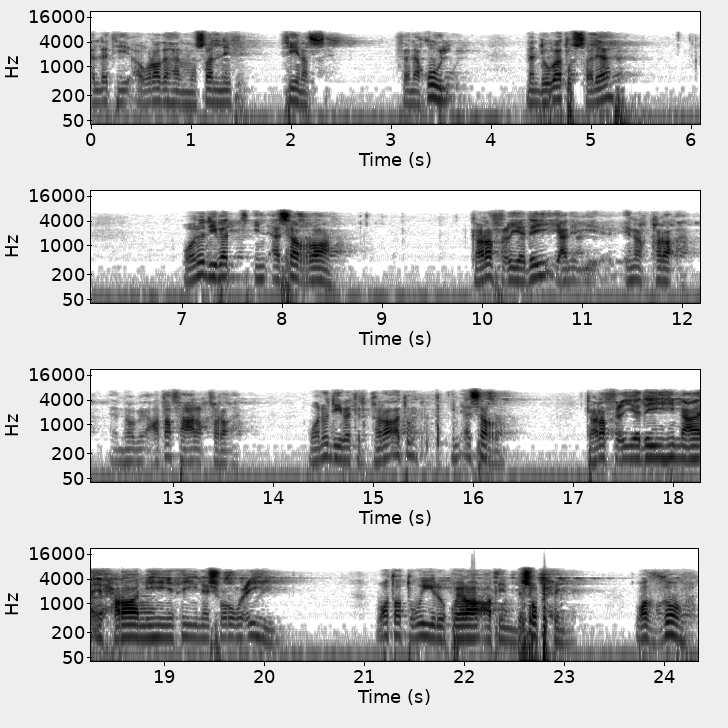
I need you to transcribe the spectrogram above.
التي أوردها المصنف في نصه. فنقول مندوبات الصلاة وندبت إن أسر كرفع يدي يعني هنا القراءة لأنه عطفها على القراءة. وندبت القراءة إن أسر كرفع يديه مع إحرامه حين شروعه وتطويل قراءة بصبح والظهر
